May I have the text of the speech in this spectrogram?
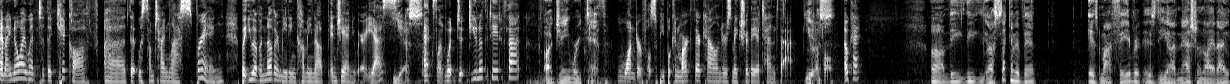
And I know I went to the kickoff uh, that was sometime last spring, but you have another meeting coming up in January, yes? Yes. Excellent. What do, do you know the date of that? uh, January 10th. Wonderful. So people can mark their calendars, make sure they attend that. Beautiful. Yes. Okay. Um, the the uh, second event is my favorite is the uh, National Night Out.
